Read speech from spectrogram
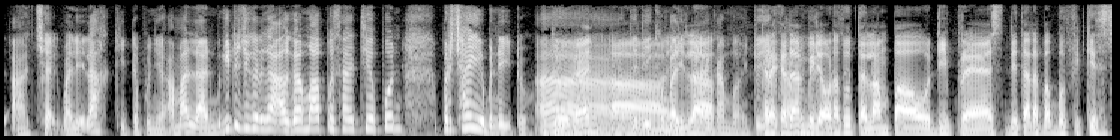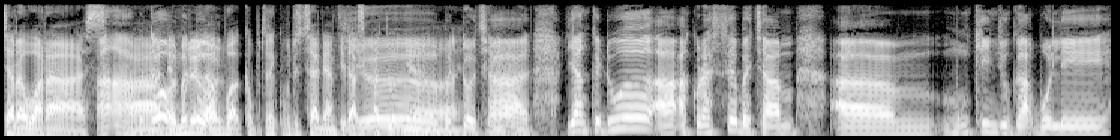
uh, check baliklah kita punya amalan. Begitu juga dengan agama apa saja pun percaya benda itu. Betul Ah, kan Jadi Ah, kembali yelah, kepada agama. Itu Kadang-kadang bila orang tu terlampau depres Dia tak dapat berfikir secara waras Ah, ah, Ah, betul, Dia mulalah betul. buat keputusan-keputusan yang tidak ya, sepatutnya Betul Ya. Chal. Yang kedua uh, aku rasa macam um, mungkin juga boleh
